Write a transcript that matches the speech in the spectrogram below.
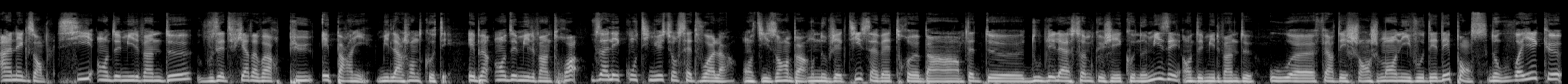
Un exemple. Si en 2022, vous êtes fier d'avoir pu épargner, mis l'argent de côté, eh bien, en 2023, vous allez continuer sur cette voie-là en se disant, ben, mon objectif, ça va être, ben, peut-être de doubler la somme que j'ai économisée en 2022 ou euh, faire des changements au niveau des dépenses. Donc, vous voyez que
